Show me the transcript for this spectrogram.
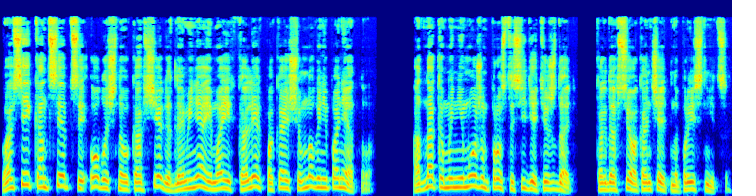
Во всей концепции облачного ковчега для меня и моих коллег пока еще много непонятного. Однако мы не можем просто сидеть и ждать, когда все окончательно прояснится.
